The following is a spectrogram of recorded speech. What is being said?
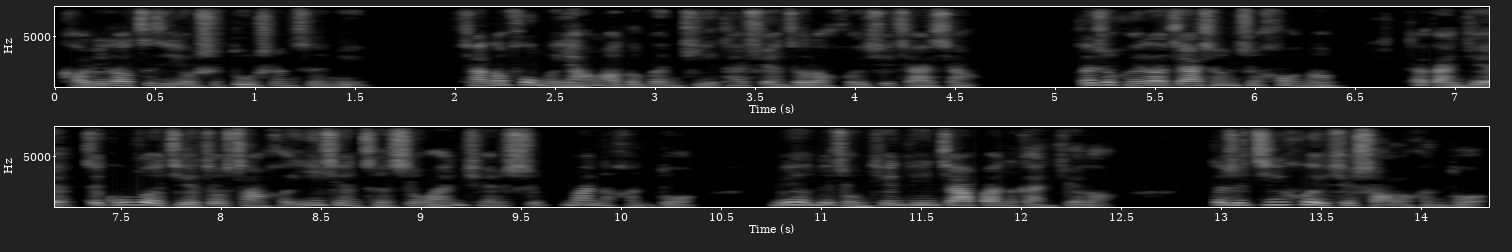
考虑到自己又是独生子女，想到父母养老的问题，他选择了回去家乡。但是回到家乡之后呢？他感觉这工作节奏上和一线城市完全是慢了很多，没有那种天天加班的感觉了，但是机会却少了很多。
